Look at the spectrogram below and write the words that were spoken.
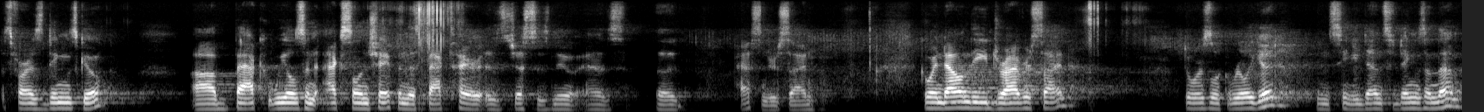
as far as dings go. Uh, back wheels in excellent shape, and this back tire is just as new as the passenger side. Going down the driver's side, doors look really good. Didn't see any dents or dings on them.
